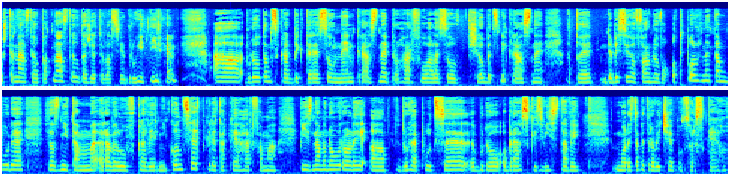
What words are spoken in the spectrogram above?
14., 15., takže to je vlastně druhý týden. A budou tam skladby, které jsou nejen krásné pro harfu, ale jsou všeobecně krásné. A to je Debussyho Faunovo odpoledne tam bude, zazní tam Ravelův klavírní koncert, kde také harfa má významnou roli a v druhé půlce budou obrázky z výstavy Modesta Petroviče Bocorského.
